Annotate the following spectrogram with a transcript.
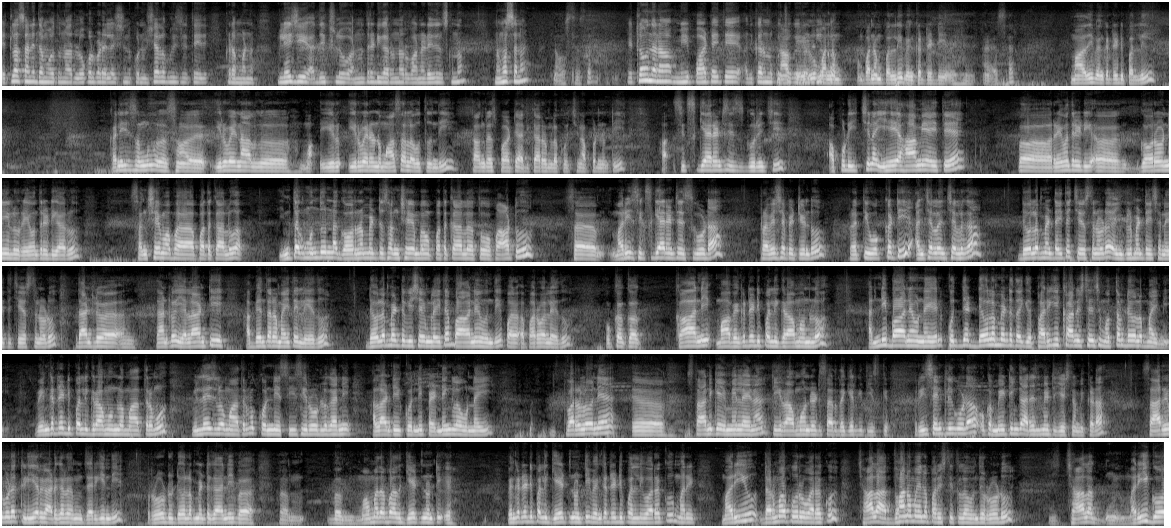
ఎట్లా సన్నిధం అవుతున్నారు? Local body election కొన్ని విషయాల గురించి అయితే ఇక్కడ మన విలేజ్ అధ్యక్షులు హనుమంతరెడ్డి గారు ఉన్నారు. వారిని అడిగి తెలుసుకుందాం. నమస్తే అన్న. నమస్తే సార్. ఎట్లా ఉందన్న? మీ పార్టీ అయితే నెలలు వనం వనంపల్లి వెంకటరెడ్డి సార్. మాది వెంకటరెడ్డిపల్లి. కనీసము ఇరవై నాలుగు ఇరవై రెండు మాసాలు అవుతుంది కాంగ్రెస్ పార్టీ అధికారంలోకి వచ్చినప్పటి నుండి. సిక్స్ గ్యారంటీస్ గురించి అప్పుడు ఇచ్చిన ఏ హామీ అయితే రేవంత్ రెడ్డి గౌరవనీయులు రేవంత్ రెడ్డి గారు సంక్షేమ ప- పథకాలు ఇంతకు ముందున్న గవర్నమెంట్ సంక్షేమ పథకాలతో పాటు స మరీ సిక్స్ గ్యారంటీస్ కూడా ప్రవేశపెట్టిండు. ప్రతి ఒక్కటి అంచెలంచెలుగా డెవలప్మెంట్ అయితే చేస్తున్నాడు ఇంప్లిమెంటేషన్ అయితే చేస్తున్నాడు. దాంట్లో దాంట్లో ఎలాంటి అభ్యంతరం అయితే లేదు. డెవలప్మెంట్ విషయంలో అయితే బాగానే ఉంది ప- పర్వాలేదు. ఒక్కొక్క కానీ మా వెంకటరెడ్డిపల్లి గ్రామంలో అన్నీ బాగానే ఉన్నాయి కానీ కొద్దిగా డెవలప్మెంట్ తగ్గింది. పరిగి కాన్స్టిట్యున్సీ మొత్తం డెవలప్ అయింది. వెంకటరెడ్డిపల్లి గ్రామంలో మాత్రము విలేజ్లో మాత్రము కొన్ని సీసీ రోడ్లు కానీ అలాంటివి కొన్ని పెండింగ్లో ఉన్నాయి. త్వరలోనే స్థానిక ఎమ్మెల్యే అయిన టి రామ్మోహన్ రెడ్డి సార్ దగ్గరికి తీసుకు రీసెంట్లీ కూడా ఒక మీటింగ్ అరేంజ్మెంట్ చేసినాం ఇక్కడ. సార్ని కూడా క్లియర్గా అడగడం జరిగింది. రోడ్డు డెవలప్మెంట్ కానీ మహమ్మదాబాద్ గేట్ నుండి వెంకటరెడ్డిపల్లి గేట్ నుండి వెంకటరెడ్డిపల్లి వరకు మరి మరియు ధర్మాపూర్ వరకు చాలా అధ్వానమైన పరిస్థితిలో ఉంది రోడ్డు. చాలా మరీ గో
